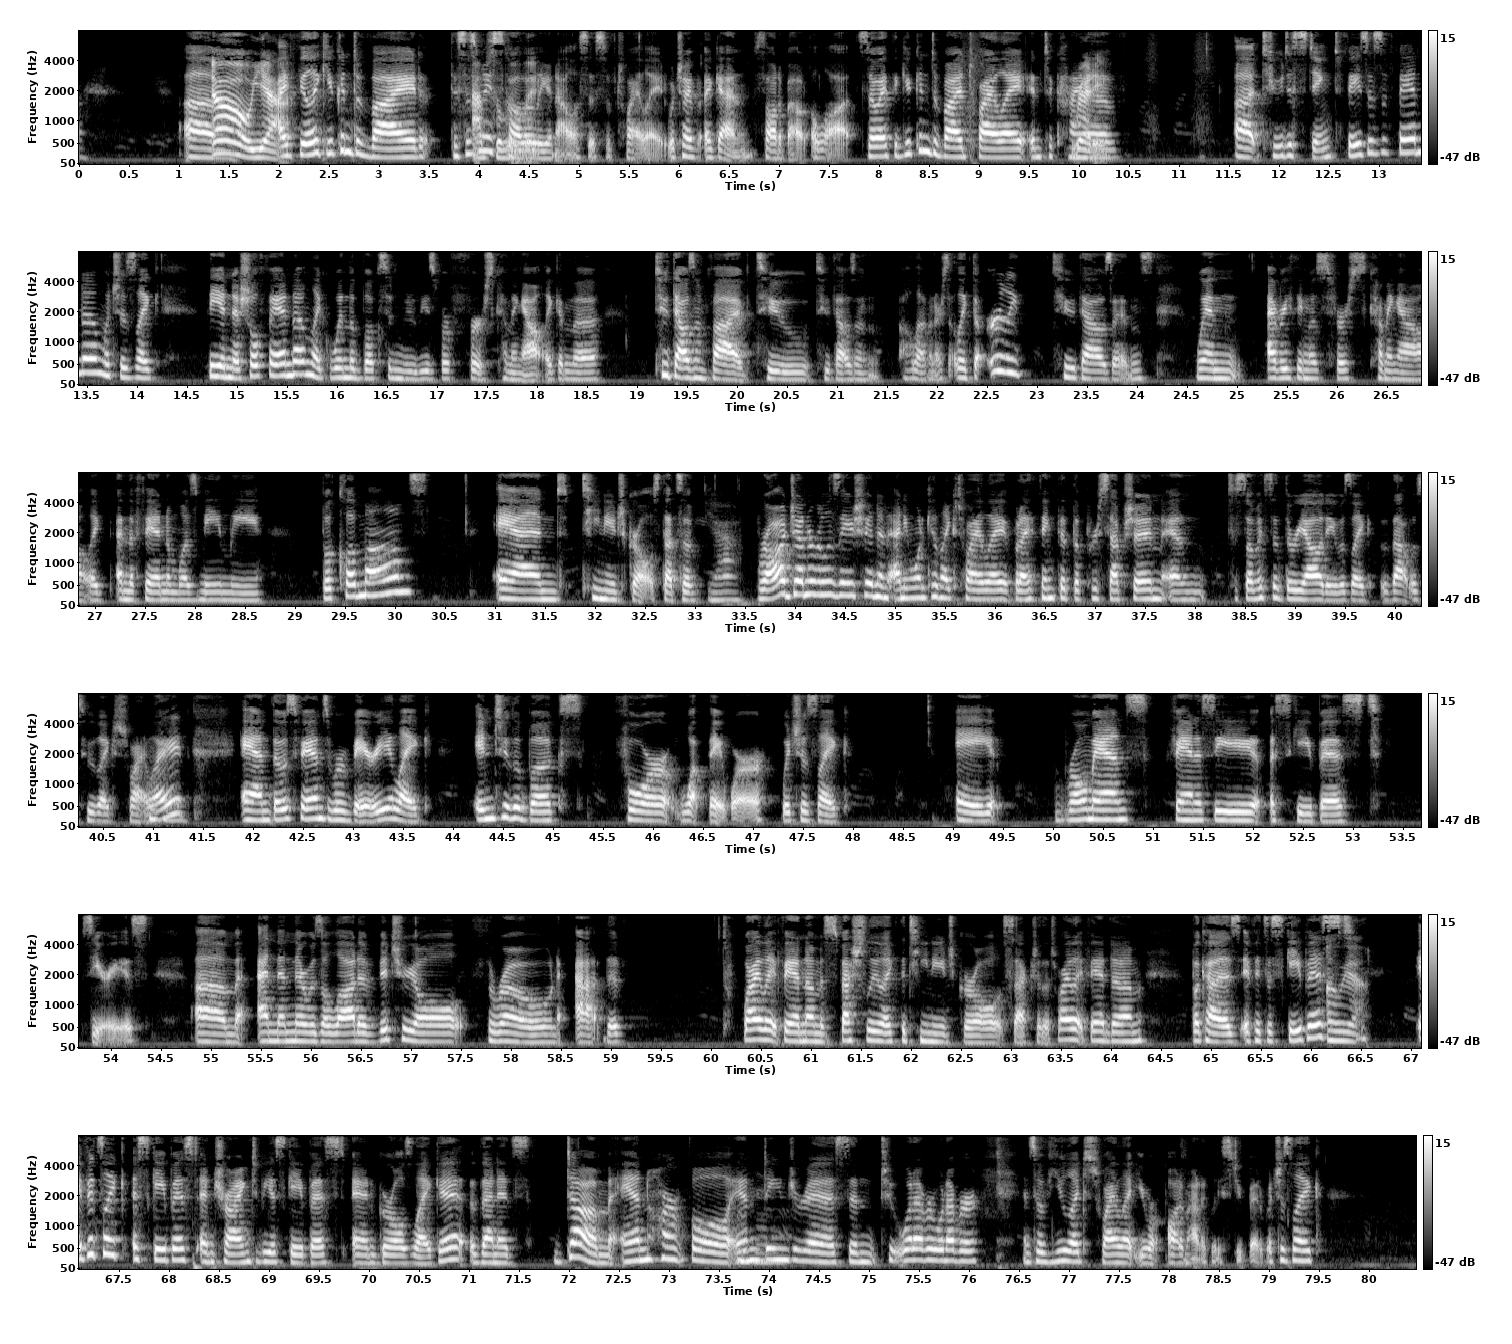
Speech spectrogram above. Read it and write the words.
oh yeah, I feel like you can divide. This is my scholarly analysis of Twilight, which I've again thought about a lot. So I think you can divide Twilight into kind Ready. of uh, two distinct phases of fandom, which is like the initial fandom, like when the books and movies were first coming out, like in the 2005 to 2011 or so, like the early 2000s, when everything was first coming out, like, and the fandom was mainly book club moms and teenage girls. That's a Yeah. broad generalization, and anyone can like Twilight, but I think that the perception and to some extent the reality was like that was who liked Twilight. Mm-hmm. And those fans were very like into the books for what they were, which is like a romance, fantasy, escapist series. Um, and then there was a lot of vitriol thrown at the Twilight fandom, especially like the teenage girl section of the Twilight fandom, because if it's escapist, Oh yeah. if it's like escapist and trying to be escapist and girls like it, then it's dumb and harmful and dangerous and to whatever, whatever. And so if you liked Twilight, you were automatically stupid, which is like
